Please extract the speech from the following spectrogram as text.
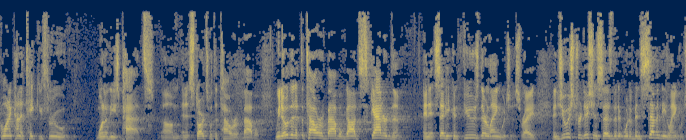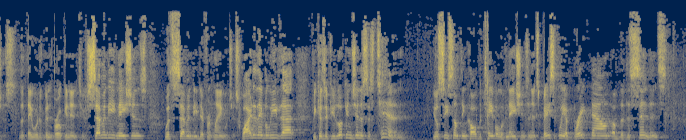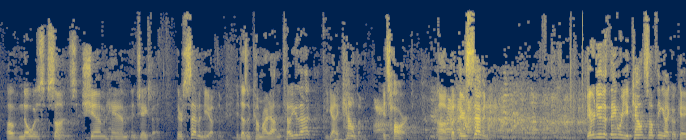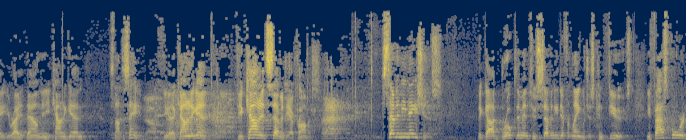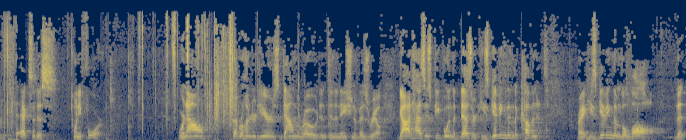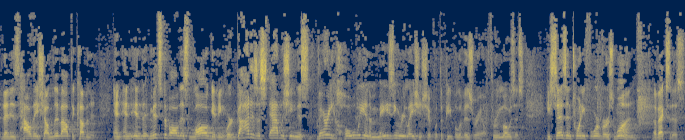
I want to kind of take you through one of these paths. Um, and it starts with the Tower of Babel. We know that at the Tower of Babel, God scattered them. And it said he confused their languages, right? And Jewish tradition says that it would have been 70 languages that they would have been broken into. 70 nations with 70 different languages. Why do they believe that? Because if you look in Genesis 10, you'll see something called the Table of Nations. And it's basically a breakdown of the descendants of Noah's sons Shem, Ham, and Japheth. There's 70 of them. It doesn't come right out and tell you that. You got to count them. It's hard. Uh, but there's 70. You ever do the thing where you count something, you're like, okay, you write it down, then you count it again? It's not the same. You got to count it again. If you count it, it's 70, I promise. 70 nations that God broke them into 70 different languages, confused. You fast forward to Exodus 24. We're now several hundred years down the road in, in, the nation of Israel. God has his people in the desert. He's giving them the covenant, right? He's giving them the law that, that is how they shall live out the covenant. And, and in the midst of all this law giving, where God is establishing this very holy and amazing relationship with the people of Israel through Moses, he says in 24, verse 1 of Exodus,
